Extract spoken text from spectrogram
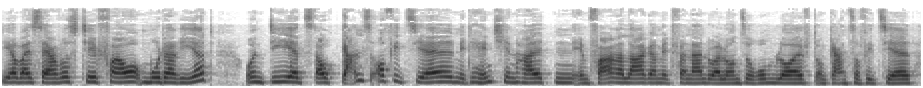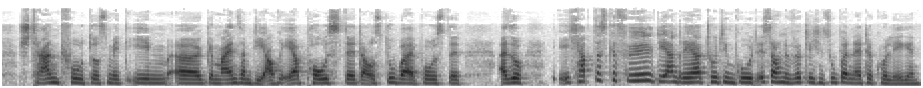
die er bei Servus TV moderiert und die jetzt auch ganz offiziell mit Händchen halten im Fahrerlager mit Fernando Alonso rumläuft und ganz offiziell Strandfotos mit ihm äh, gemeinsam, die auch er postet, aus Dubai postet. Also ich habe das Gefühl, die Andrea tut ihm gut, ist auch eine wirklich super nette Kollegin.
